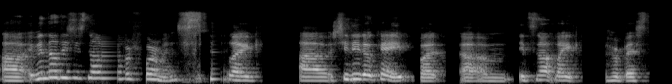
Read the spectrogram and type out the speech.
uh, even though this is not a performance, like uh, she did okay, but um, it's not like her best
